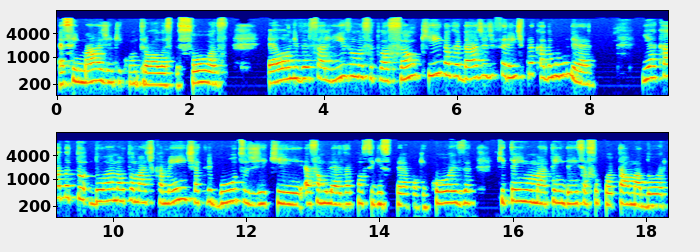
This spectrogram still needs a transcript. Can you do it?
essa imagem que controla as pessoas, ela universaliza uma situação que, na verdade, é diferente para cada uma mulher. E acaba doando automaticamente atributos de que essa mulher vai conseguir superar qualquer coisa, que tem uma tendência a suportar uma dor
